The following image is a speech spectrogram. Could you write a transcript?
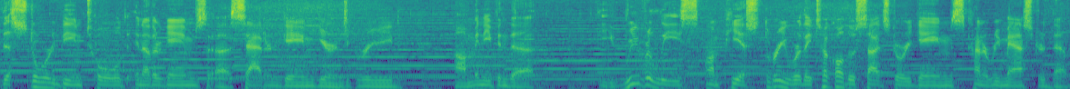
the story being told in other games, uh, Saturn game, Gihren's Greed, um, and even the the re-release on PS3 where they took all those side story games, kind of remastered them.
